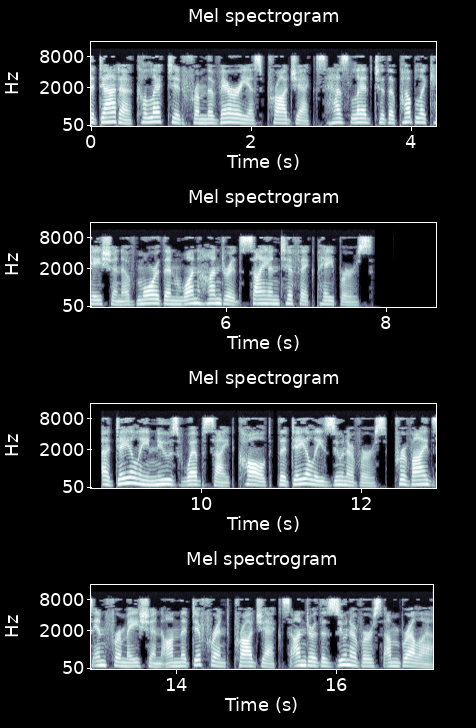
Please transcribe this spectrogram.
the data collected from the various projects has led to the publication of more than 100 scientific papers. A daily news website called The Daily Zooniverse provides information on the different projects under the Zooniverse umbrella,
